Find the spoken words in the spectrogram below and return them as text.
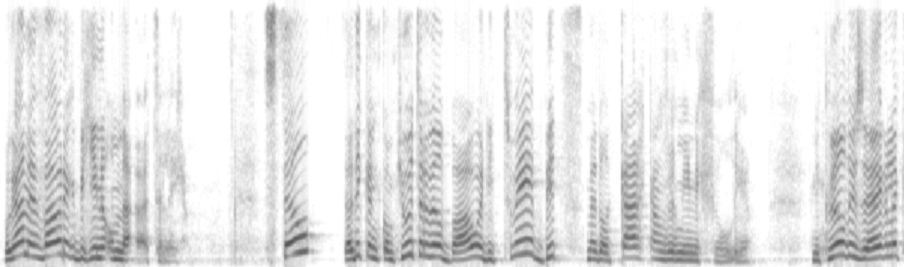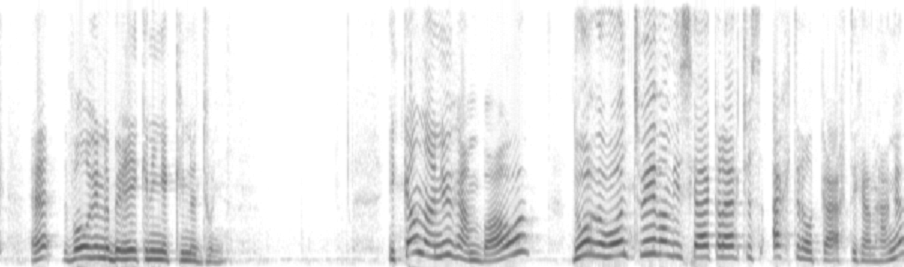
We gaan eenvoudig beginnen om dat uit te leggen. Stel dat ik een computer wil bouwen die twee bits met elkaar kan vermenigvuldigen. En ik wil dus eigenlijk hè, de volgende berekeningen kunnen doen. Ik kan dat nu gaan bouwen door gewoon twee van die schakelaartjes achter elkaar te gaan hangen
